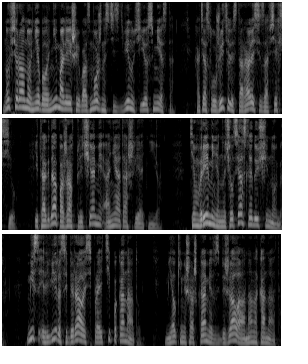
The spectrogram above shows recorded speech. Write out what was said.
но все равно не было ни малейшей возможности сдвинуть ее с места, хотя служители старались изо всех сил. И тогда, пожав плечами, они отошли от нее. Тем временем начался следующий номер. Мисс Эльвира собиралась пройти по канату. Мелкими шажками взбежала она на канат.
